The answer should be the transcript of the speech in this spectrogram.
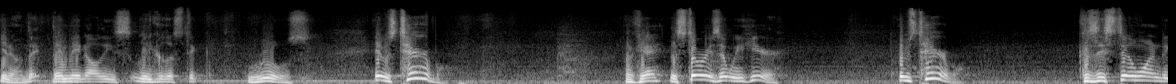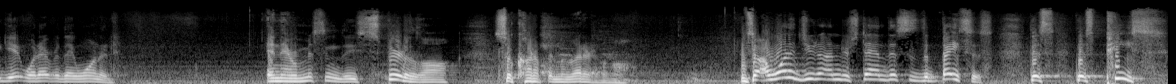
you know, they, they made all these legalistic rules. It was terrible. Okay, the stories that we hear, it was terrible because they still wanted to get whatever they wanted. And they were missing the spirit of the law, so caught up in the letter of the law. And so I wanted you to understand this is the basis, this, this peace,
